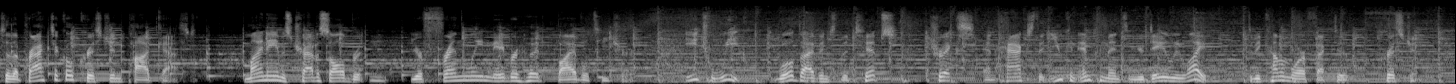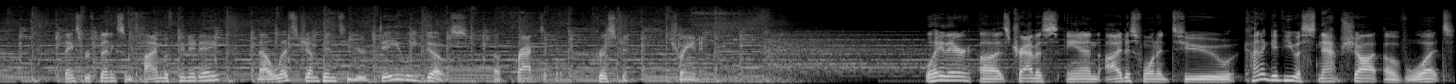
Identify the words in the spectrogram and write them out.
to the Practical Christian Podcast. My name is Travis Albritton, your friendly neighborhood Bible teacher. Each week, we'll dive into the tips, tricks, and hacks that you can implement in your daily life to become a more effective Christian. Thanks for spending some time with me today. Now let's jump into your daily dose of practical Christian training. Well, hey there, uh, it's Travis, and I just wanted to kind of give you a snapshot of what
